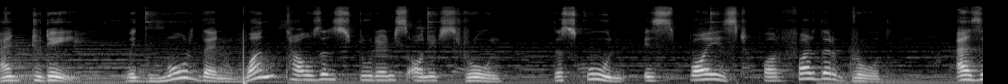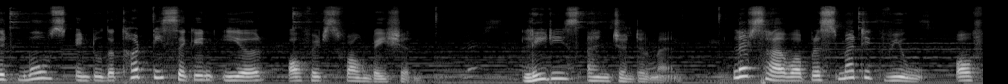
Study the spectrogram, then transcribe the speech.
and today with more than 1000 students on its roll the school is poised for further growth as it moves into the 32nd year of its foundation. Ladies and gentlemen, let's have a prismatic view of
